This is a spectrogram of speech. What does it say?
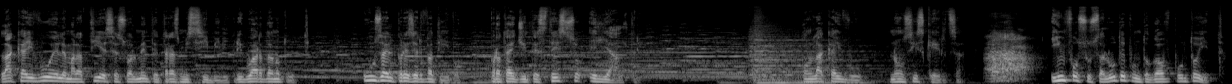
L'HIV e le malattie sessualmente trasmissibili riguardano tutti. Usa il preservativo, proteggi te stesso e gli altri. Con l'HIV non si scherza. Info su salute.gov.it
